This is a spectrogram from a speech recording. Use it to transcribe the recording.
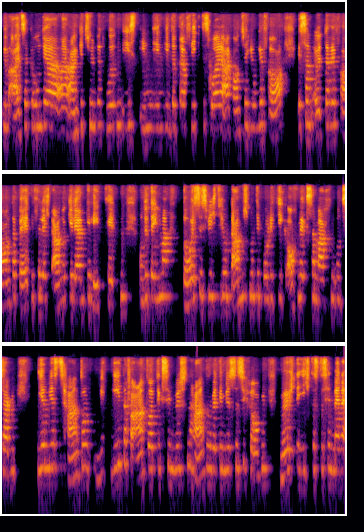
im Alzergrund ja äh, angezündet worden ist in, in, in der Trafik. Das war ja eine ganz junge Frau. Es sind ältere Frauen dabei, die vielleicht auch noch gelernt gelebt hätten. Und ich denke mal, da ist es wichtig und da muss man die Politik aufmerksam machen und sagen, ihr müsst handeln, wie die in der Verantwortung sind, müssen handeln, weil die müssen sich fragen, möchte ich, dass das in meiner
